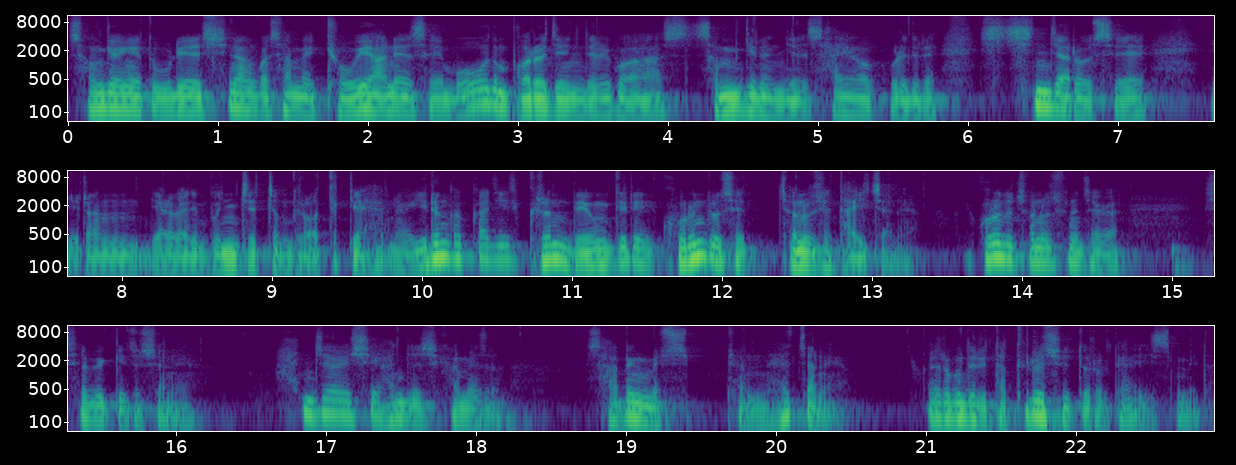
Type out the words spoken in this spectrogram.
성경에 또 우리의 신앙과 삶의 교회 안에서의 모든 벌어진 일과 섬기는 일, 사역, 우리들의 신자로서의 이런 여러 가지 문제점들을 어떻게 하는 이런 것까지 그런 내용들이 고린도서 전후서에 다 있잖아요. 고린도 전후서는 제가 새벽 기도 전에 한 절씩 한 절씩 하면서 400 몇십 편 했잖아요. 여러분들이 다 들을 수 있도록 되어 있습니다.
